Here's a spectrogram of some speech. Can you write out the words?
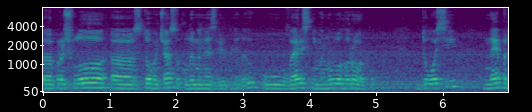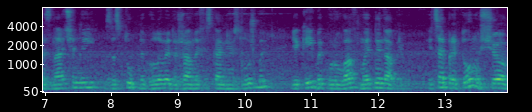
е, пройшло е, з того часу, коли мене звільнили у вересні минулого року. Досі не призначений заступник голови Державної фіскальної служби, який би курував митний напрямок. І це при тому, що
